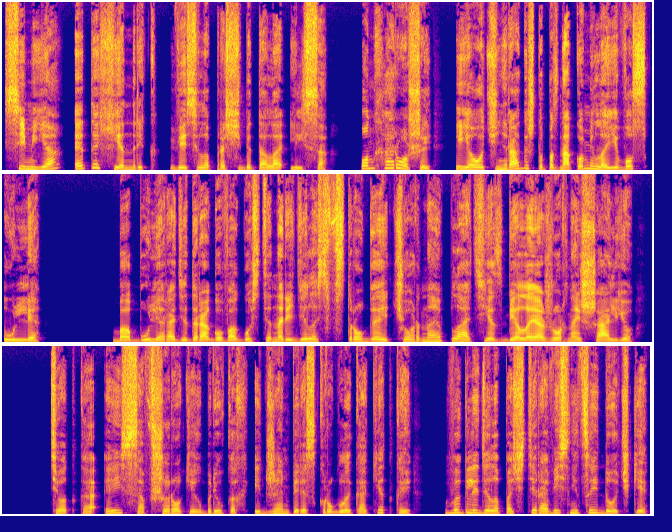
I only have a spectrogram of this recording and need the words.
«Семья — это Хенрик», — весело прощебетала Ильса. «Он хороший, и я очень рада, что познакомила его с Улли». Бабуля ради дорогого гостя нарядилась в строгое черное платье с белой ажурной шалью. Тетка Эйса в широких брюках и джемпере с круглой кокеткой выглядела почти ровесницей дочки,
